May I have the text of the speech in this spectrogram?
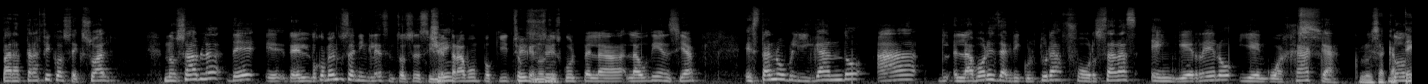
para tráfico sexual. Nos habla de, eh, el documento está en inglés, entonces si Sí. me trabo un poquito, Sí, que nos sí. disculpe la, la audiencia. Están obligando a labores de agricultura forzadas en Guerrero y en Oaxaca. Donde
